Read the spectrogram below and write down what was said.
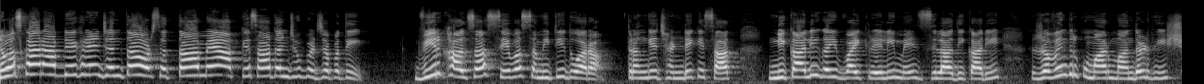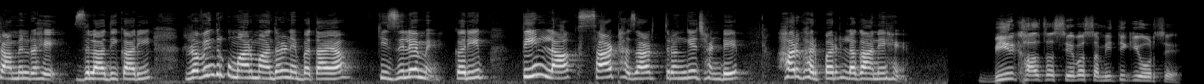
नमस्कार, आप देख रहे हैं जनता और सत्ता में आपके साथ अंजू प्रजापति। वीर खालसा सेवा समिति द्वारा तिरंगे झंडे के साथ निकाली गई बाइक रैली में जिलाधिकारी रविंद्र कुमार मांदड़ भी शामिल रहे। जिलाधिकारी रविंद्र कुमार मांदड़ ने बताया कि ज़िले में करीब तीन लाख साठ हज़ार तिरंगे झंडे हर घर पर लगाने हैं। वीर खालसा सेवा समिति की ओर से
